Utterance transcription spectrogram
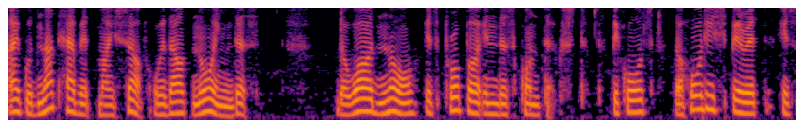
I could not have it myself without knowing this. The word know is proper in this context, because the Holy Spirit is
